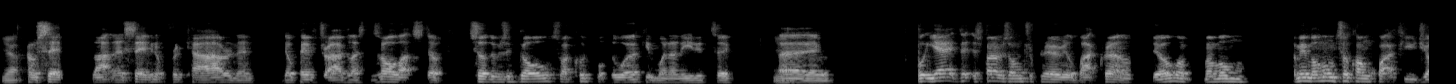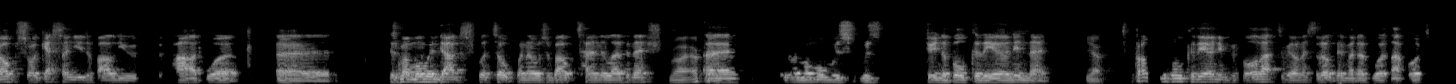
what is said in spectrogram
Yeah, I was saving that and then saving up for a car and then you know paying for driving lessons and all that stuff. So there was a goal, so I could put the work in when I needed to. Yeah. Um, but yeah, as far as entrepreneurial background, you know, my, mum, I mean, my mum took on quite a few jobs, so I guess I knew the value of, of hard work. Uh, because my mum and dad split up when I was about 10, 11 ish. Right. Okay. Uh, my mum was was doing the bulk of the earning then. Yeah. Probably the bulk of the earning before that, to be honest. I don't think my dad worked that much.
